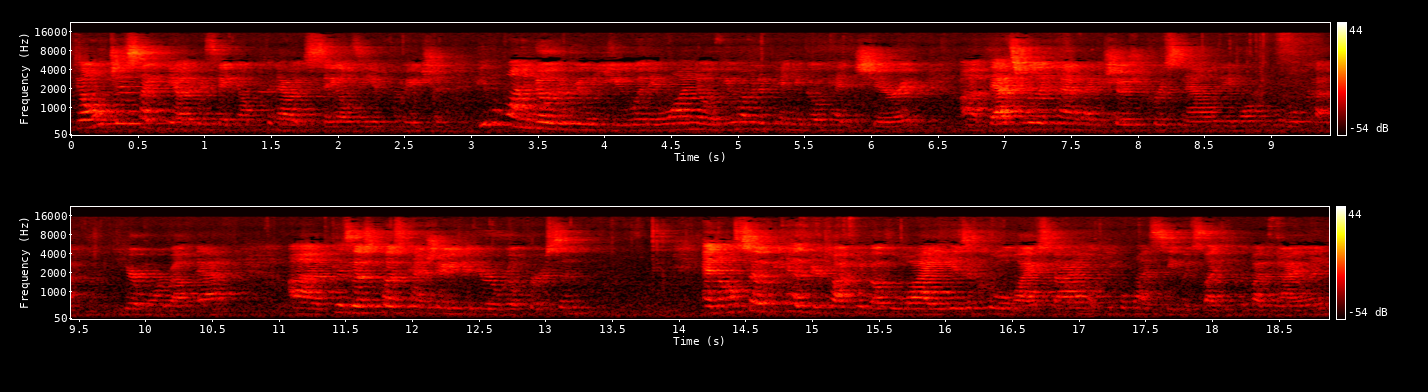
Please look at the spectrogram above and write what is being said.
don't just like, the other like say, don't put out salesy information. People want to know the real you, and they want to know if you have an opinion, go ahead and share it. Uh, that's really kind of like it shows your personality, and more people will come hear more about that. Uh, because those posts kind of show you that you're a real person. And also because you're talking about Hawaii is a cool lifestyle, and people want to see what it's like to live on an island.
